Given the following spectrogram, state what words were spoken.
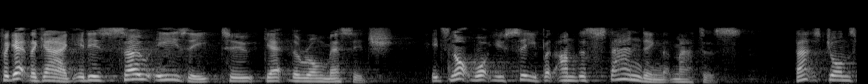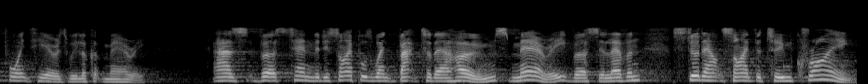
Forget the gag. It is so easy to get the wrong message. It's not what you see, but understanding that matters. That's John's point here as we look at Mary. As verse 10, the disciples went back to their homes, Mary, verse 11, stood outside the tomb crying.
